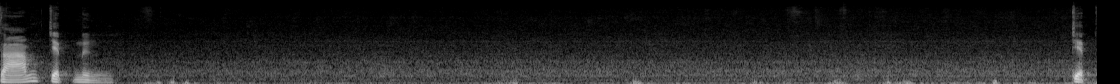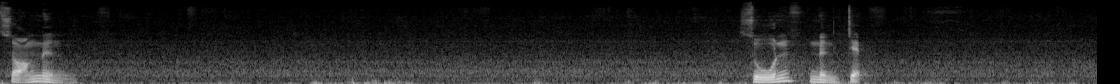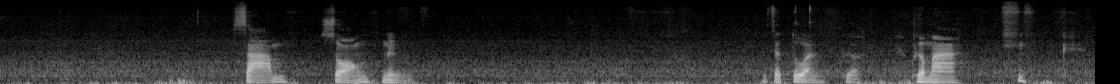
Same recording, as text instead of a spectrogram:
สามเจ็ดหนึ่งเจ็ดสองหนึ่งศูนย์หนึ่งเจ็ดสามสองหนึ่ง จะตัวเผื่อเผื่อมา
